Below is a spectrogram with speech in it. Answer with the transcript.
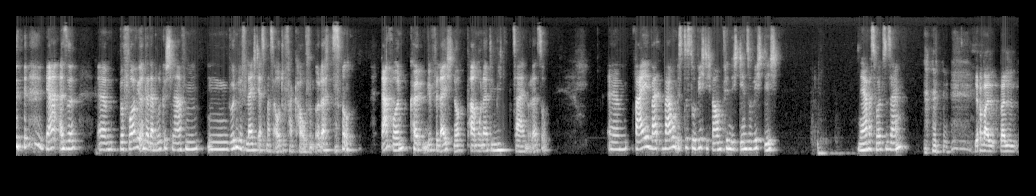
ja, also ähm, bevor wir unter der Brücke schlafen, mh, hm, würden wir vielleicht erstmal das Auto verkaufen oder so. Davon könnten wir vielleicht noch ein paar Monate Miete zahlen oder so. Ähm, weil, wa warum ist das so wichtig? Warum finde ich den so wichtig? Ja, was wolltest du sagen? ja, weil, weil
